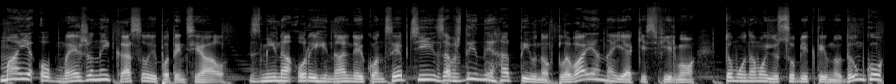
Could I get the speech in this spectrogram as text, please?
має обмежений касовий потенціал. Зміна оригінальної концепції завжди негативно впливає на якість фільму. Тому, на мою суб'єктивну думку,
